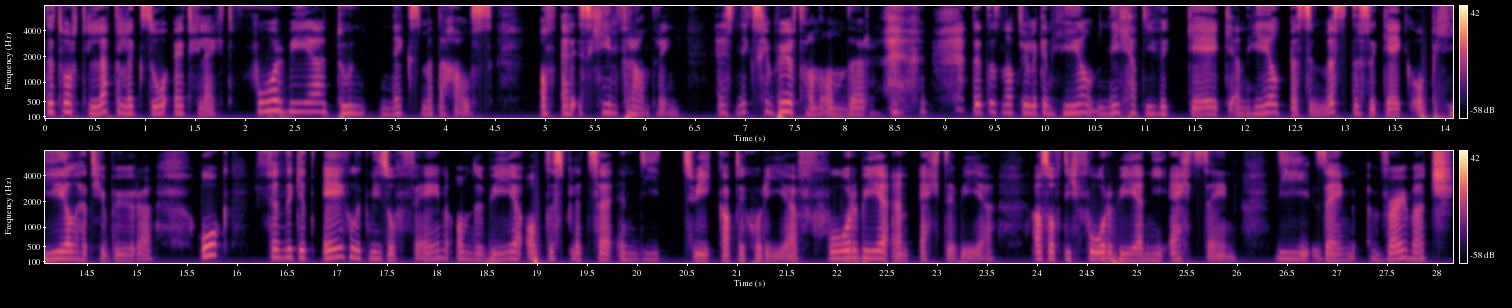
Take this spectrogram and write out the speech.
Dit wordt letterlijk zo uitgelegd. Voorweeën doen niks met de hals. Of er is geen verandering. Er is niks gebeurd van onder. Dit is natuurlijk een heel negatieve kijk, een heel pessimistische kijk op heel het gebeuren. Ook vind ik het eigenlijk niet zo fijn om de weeën op te splitsen in die twee categorieën, voorweeën en echte weeën. Alsof die voorweeën niet echt zijn. Die zijn very much,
